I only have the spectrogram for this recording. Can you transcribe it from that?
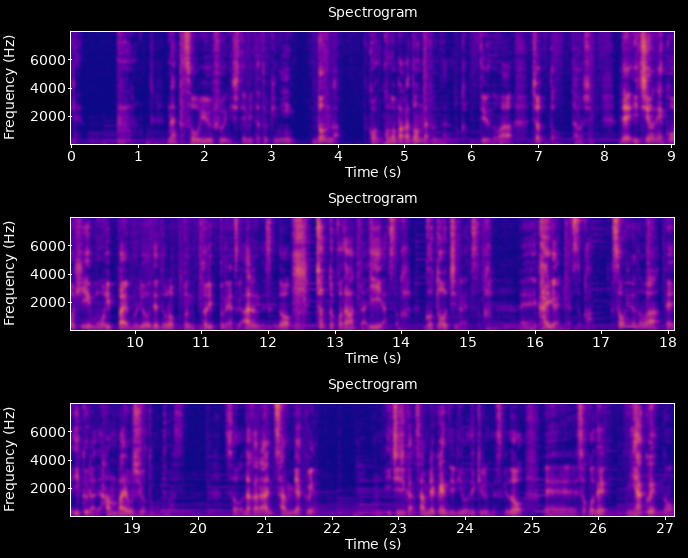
ね、なんかそういうふうにしてみた時にどんなこの場がどんな風になるのかっていうのはちょっと楽しみで一応ねコーヒーも1杯無料でドロップドリップのやつがあるんですけどちょっとこだわったいいやつとかご当地のやつとか、えー、海外のやつとかそういうのは、えー、いくらで販売をしようと思ってます。そうだから300円。1時間300円で利用できるんですけど、えー、そこで200円の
